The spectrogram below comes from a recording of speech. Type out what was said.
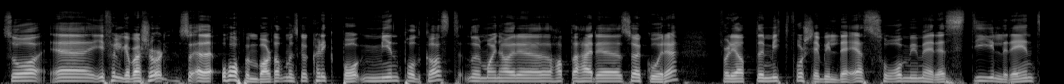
Så eh, ifølge meg sjøl så er det åpenbart at man skal klikke på min podkast når man har eh, hatt det her eh, søkeordet. Fordi at mitt forsidebilde er så mye mer stilrent,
